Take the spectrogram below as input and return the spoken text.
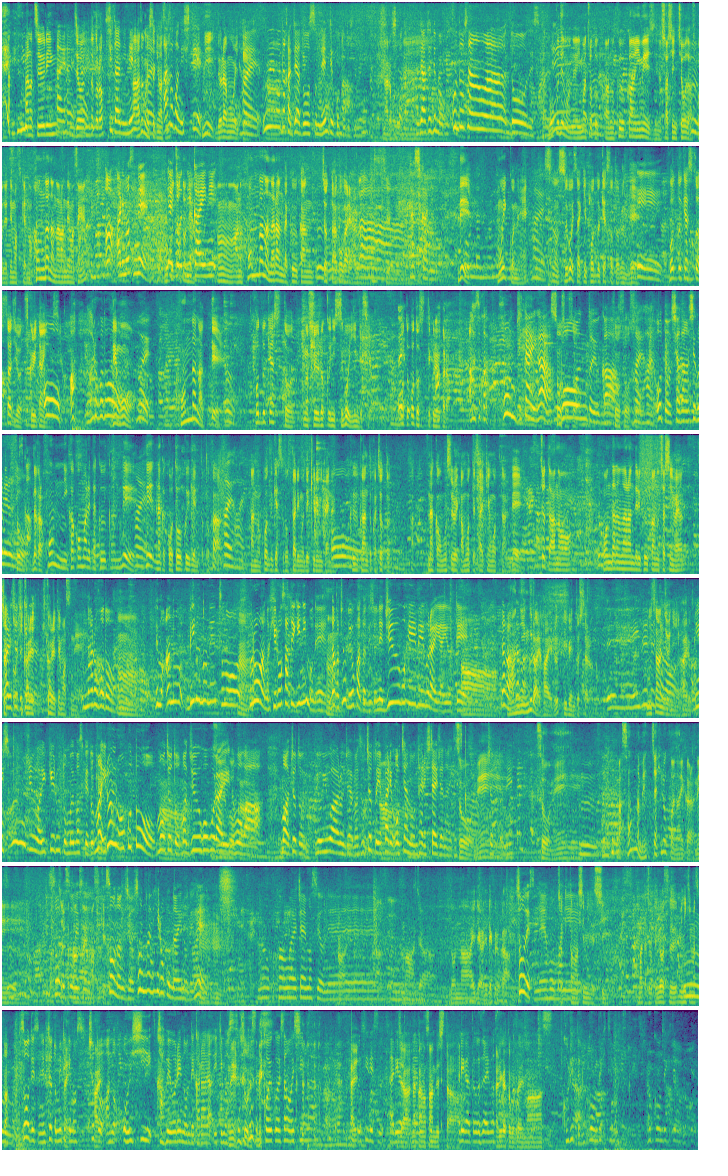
あ あの駐輪場のところ？下にね。ああそこにしときます？はい。あそこにして。にドラム置いて、はい、上はだからじゃあどうすんねんっていうことですね。なるほどね。であとでも近藤さんはどうですかね？僕でもね今ちょっとあの空間イメージの写真ちょうどあそこ出てますけど、本棚並んでません？あありますね。僕ちょっとね2階に。うん、あの本棚並んだ空間ちょっと憧れあるんあですよ、ー確かに。でもう一個ね、はい。そのすごい最近ポッドキャスト撮るんで、ええポッドキャストスタジオを作りたいんですよ。あなるほど。でもはい。本棚って、うん。ポッドキャストの収録にすごいいいんですよ。え音音吸ってくれるから。あそうか。本自体が防音というかはいはい。音を遮断してくれるんですか？だから本に囲まれた空間で、はい。でなんかこうトークイベントとか、はいはい。あのポッドキャスト撮ったりもできるみたいな空間とかちょっとあなんか面白いかもって最近思ったんでちょっとあの本棚並んでる空間の写真はちょっとょっと惹かれかれてますね。なるほど。うん。でもあのビルのねそのうん。フロアの広さ的にもね、うん。なんかちょうど良かったですよね。15平米ぐらいや言うて。あー。なんか。何人ぐらい、入る？イベントしたら。えー、イベントしたら2 30人入るかな。2 30はいけると思いますけどまあいろいろ置くともうちょっとまあ15ぐらいの方がまあちょっと余裕はあるんじゃないます。ちょっとやっぱりお茶飲んだりしたいじゃないですか。そうね。ちょっとね。そうね、うん。まあそんなめっちゃ広くはないからね、そうですそうです。そうなんですよ。そんなに広くないのでね、うんなんか考えちゃいますよね、うん。まあじゃあどんなアイデアが出てくるか。そうですねほんちょっとまに楽しみですしまたちょっと様子見に行きますか、うんそうですね。ちょっと見てきます、はい。ちょっと、はい。あの美味しいカフェオレ飲んでから行きます、ねそうですね。こいこいさん美味しいわ、はい。美味しいです。ありがとうございます。じゃあ中野さんでした。ありがとうございます。ありがとうございます。これって録音できてるんですか？録音できてるんですか？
